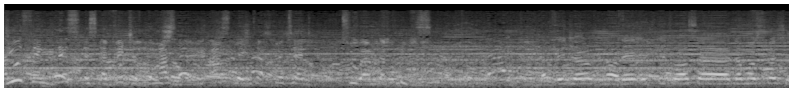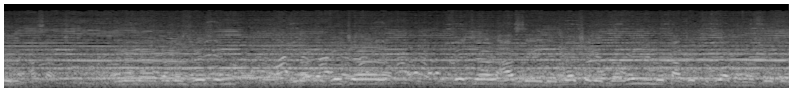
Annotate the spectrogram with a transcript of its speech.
do you think this is a vigil as, as they interpreted to um, the police? A vigil, no, they, it, it was a demonstration as such, and then a demonstration, you know, the vigil, vigil as they, they mentioned it, but we look at it to be a demonstration,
